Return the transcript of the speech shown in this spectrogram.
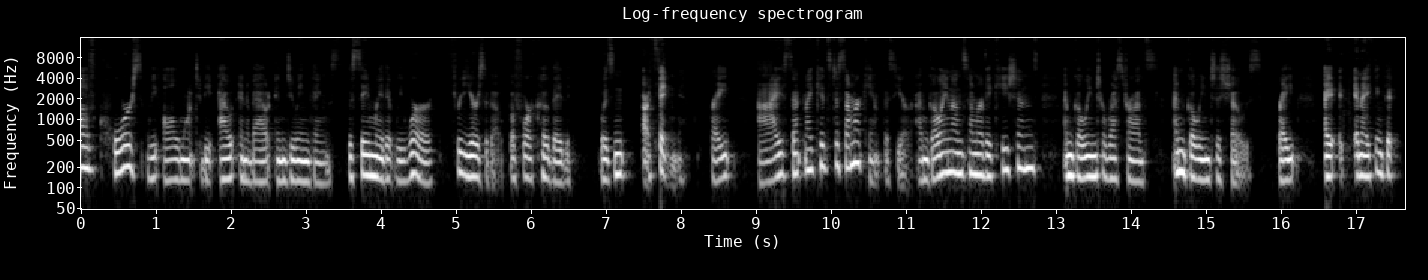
Of course, we all want to be out and about and doing things the same way that we were three years ago before COVID was a thing, right? I sent my kids to summer camp this year. I'm going on summer vacations. I'm going to restaurants. I'm going to shows, right? I, and I think that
